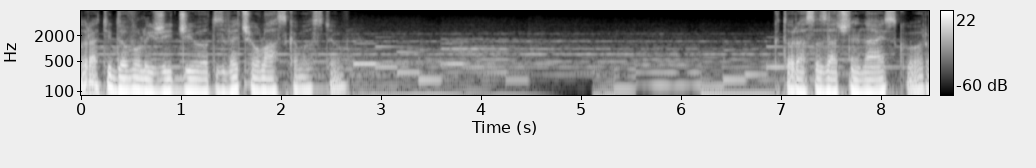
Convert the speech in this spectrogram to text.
ktorá ti dovolí žiť život s väčšou láskavosťou, ktorá sa začne najskôr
